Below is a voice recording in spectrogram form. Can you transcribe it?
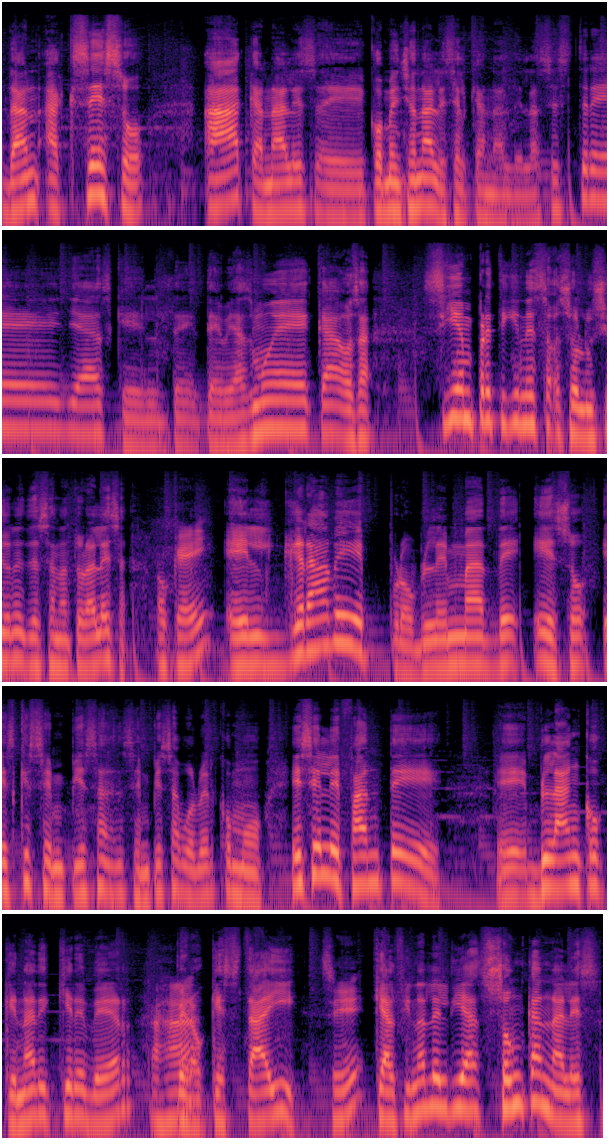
dan acceso a canales eh, convencionales, el canal de las estrellas, que el de TV Azmueca, o sea, siempre tienes soluciones de esa naturaleza. Ok. El grave problema de eso es que se empieza, se empieza a volver como ese elefante eh, blanco que nadie quiere ver, Ajá. pero que está ahí Sí. que al final del día son canales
